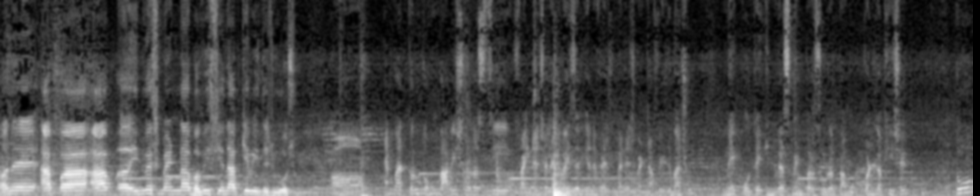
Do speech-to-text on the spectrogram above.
અને આપ આ- ઇન્વેસ્ટમેન્ટના ભવિષ્યને આપ કેવી રીતે જુઓ છો? એમ વાત કરું તો હું બાવીસ વર્ષથી ફાઇનાન્શિયલ એડવાઇઝરી અને વેલ્થ મેનેજમેન્ટના ફિલ્ડમાં છું. મેં પોતે ઇન્વેસ્ટમેન્ટ પર સુરતમાં બુક પણ લખી છે. તો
